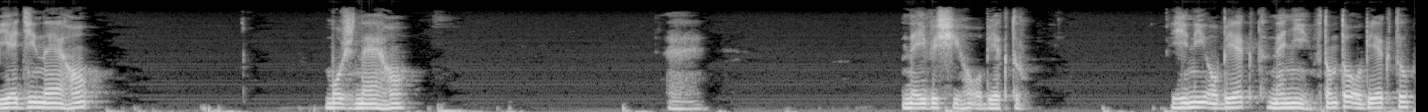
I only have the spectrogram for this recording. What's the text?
jediného možného eh, nejvyššího objektu. Jiný objekt není. V tomto objektu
